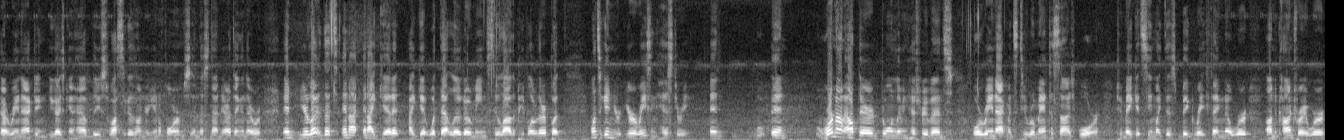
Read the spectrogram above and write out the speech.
at reenacting, you guys can't have the swastikas on your uniforms and this and that and the other thing. And there were, and you're lo- that's and I and I get it. I get what that logo means to a lot of the people over there. But once again, you're you're erasing history, and and we're not out there doing living history events or reenactments to romanticize war, to make it seem like this big great thing. No, we're on the contrary, we're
